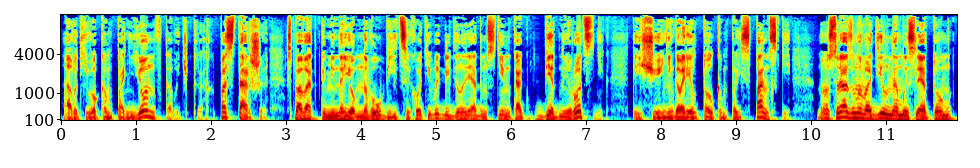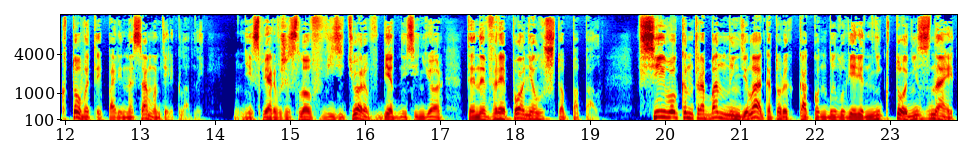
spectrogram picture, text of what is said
а вот его компаньон, в кавычках, постарше, с повадками наемного убийцы, хоть и выглядел рядом с ним как бедный родственник, да еще и не говорил толком по-испански, но сразу наводил на мысли о том, кто в этой паре на самом деле главный. Не с первых же слов визитеров бедный сеньор Тенефре понял, что попал — все его контрабандные дела, о которых, как он был уверен, никто не знает,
